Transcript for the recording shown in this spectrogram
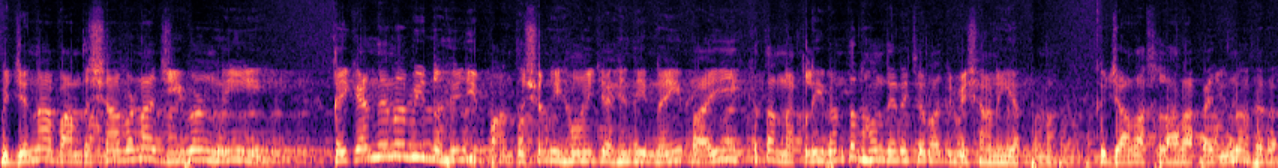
ਵੀ ਜਿੰਨਾ ਬੰਦਸ਼ਾਂ ਬਿਨਾ ਜੀਵਨ ਨਹੀਂ, ਕਈ ਕਹਿੰਦੇ ਨਾ ਵੀ ਨਹੀਂ ਜੀ, ਬੰਦਸ਼ ਨਹੀਂ ਹੋਣੀ ਚਾਹੀਦੀ, ਨਹੀਂ ਭਾਈ, ਇੱਕ ਤਾਂ ਨਕਲੀ ਬੰਧਨ ਹੁੰਦੇ ਨੇ, ਚਲੋ ਅੱਜ ਵਿਸ਼ਾ ਨਹੀਂ ਆਪਣਾ ਕਿ ਜ਼ਿਆਦਾ ਖਲਾਰਾ ਪੈ ਜੂ ਨਾ ਫਿਰ।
